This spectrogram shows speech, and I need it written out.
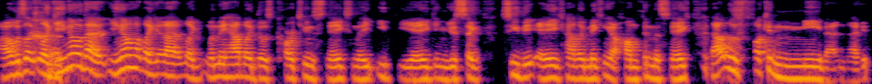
I was like, like you know that you know like that like when they have like those cartoon snakes and they eat the egg and you just like see the egg kind of like making a hump in the snake. That was fucking me that night.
